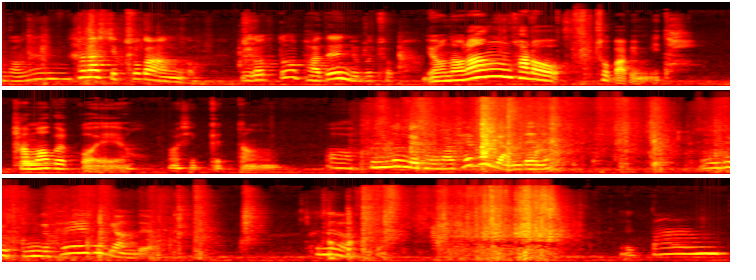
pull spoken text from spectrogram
이거는 하나씩 추가한 거. 이것도 받은 유부초밥. 연어랑 화로 초밥입니다. 다 먹을 거예요. 맛있겠다. 아, 붓는 게 정말 회복이 안 되네. 얼굴 부은 게 회복이 안 돼요. 큰일 났어. 일단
